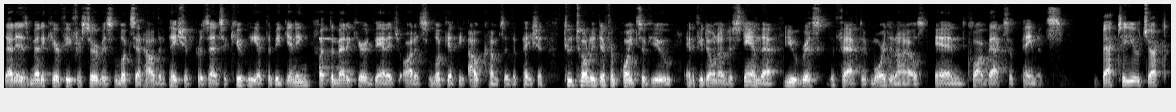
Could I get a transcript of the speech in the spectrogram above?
That is, Medicare fee for service looks at how the patient presents acutely at the beginning, but the Medicare Advantage audits look at the outcomes of the patient. Two totally different points of view. And if you don't understand that, you risk the fact of more denials and clawbacks of payments. Back to you, Chuck.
